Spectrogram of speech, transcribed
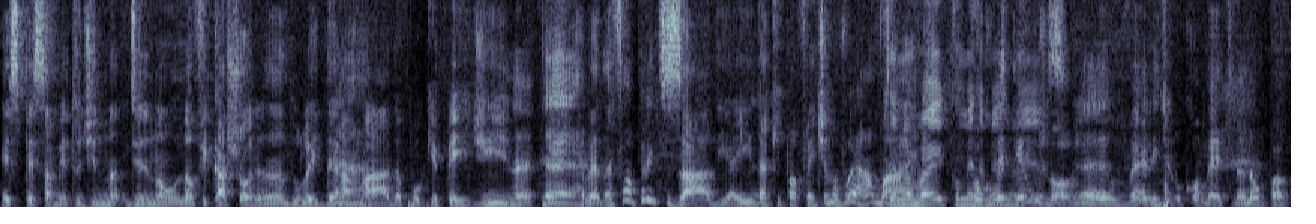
Esse pensamento de, não- de não, não ficar chorando, leite derramada, porque perdi, né? É. Na verdade, foi um aprendizado. E aí, daqui pra frente, eu não vou errar mais. Você não vai cometer Vou cometer erros erro. novos. É. O velho a gente não comete, né, não, Paulo?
